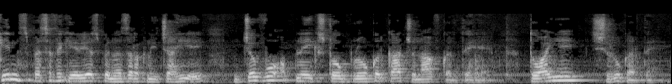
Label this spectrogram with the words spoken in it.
किन स्पेसिफिक एरियाज़ पर नज़र रखनी चाहिए जब वो अपने एक स्टॉक ब्रोकर का चुनाव करते हैं। तो आइए शुरू करते हैं।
